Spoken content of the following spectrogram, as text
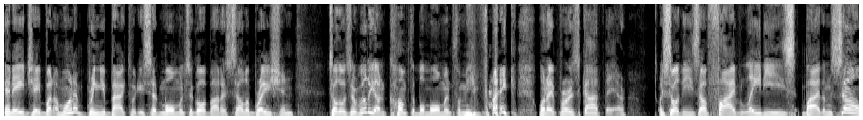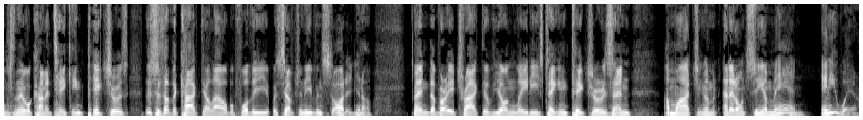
and AJ. But I want to bring you back to what you said moments ago about a celebration. So there was a really uncomfortable moment for me, Frank, when I first got there saw these uh, five ladies by themselves, and they were kind of taking pictures. This is at the cocktail hour before the reception even started, you know. And uh, very attractive young ladies taking pictures, and I'm watching them, and I don't see a man anywhere,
